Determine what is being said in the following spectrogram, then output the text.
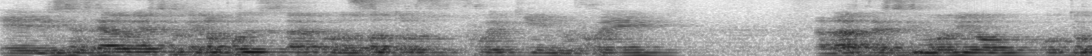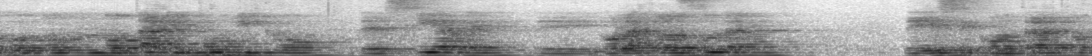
El licenciado Néstor, que no puede estar con nosotros, fue quien fue a dar testimonio junto con un notario público del cierre de, o la clausura de ese contrato.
